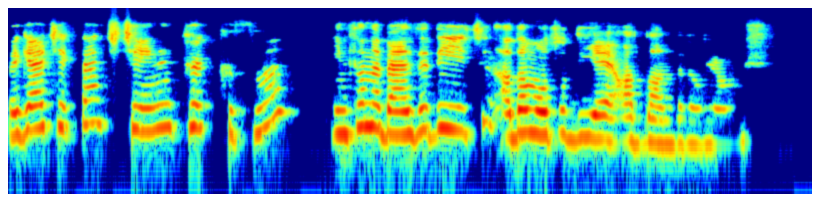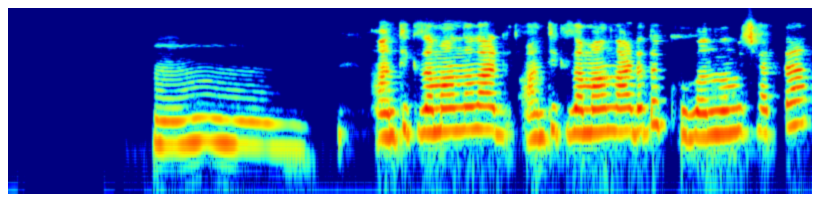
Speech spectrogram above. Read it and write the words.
Ve gerçekten çiçeğinin kök kısmı insana benzediği için adam otu diye adlandırılıyormuş. Hmm. Antik zamanlar antik zamanlarda da kullanılmış hatta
